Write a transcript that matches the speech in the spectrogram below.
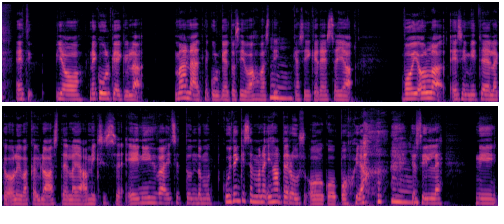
Et, joo, ne kulkee kyllä, mä näen, että ne kulkee tosi vahvasti mm. käsi kädessä ja voi olla esim. itsellä, kun oli vaikka yläasteella ja amiksissa ei niin hyvä itsetunto, mutta kuitenkin semmoinen ihan perus OK-pohja mm. ja sille, niin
